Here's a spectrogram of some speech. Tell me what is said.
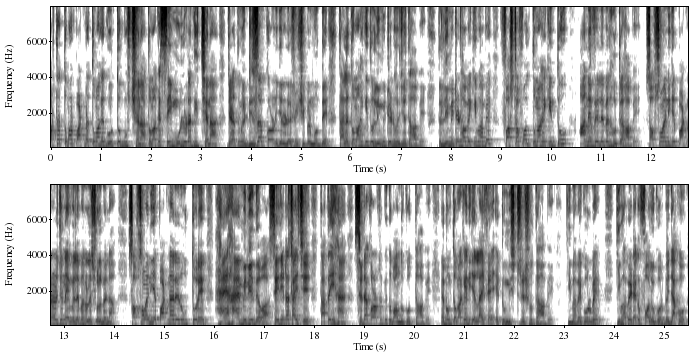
অর্থাৎ তোমার পার্টনার তোমাকে গুরুত্ব বুঝছে না, তোমাকে সেই মূল্যটা দিচ্ছে না, যেটা তুমি ডিজার্ভ করো নিজের রিলেশনশিপের মধ্যে, তাহলে তোমাকে কিন্তু লিমিটেড হয়ে যেতে হবে। তো লিমিটেড হবে কীভাবে? ফার্স্ট অফ অল তোমাকে কিন্তু আনঅ্যাভেলেবেল হতে হবে। সবসময় নিজের পার্টনারের জন্য অ্যাভেলেবেল হলে চলবে না। সবসময় নিজের পার্টনারের উত্তরে হ্যাঁ হ্যাঁ মিলিয়ে দেওয়া। সে যেটা চাইছে, তাতেই হ্যাঁ সেটা করাটা কিন্তু বন্ধ করতে হবে। এবং তোমাকে নিজের লাইফে একটু মিস্ট্রেস হতে হবে। কীভাবে করবে? কীভাবে এটাকে ফলো করবে? দেখো,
